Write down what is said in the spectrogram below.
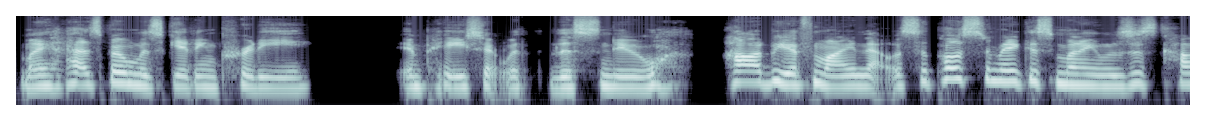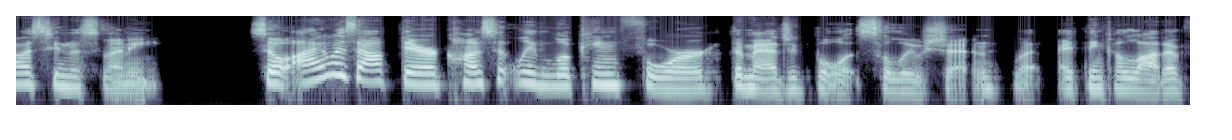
My husband was getting pretty impatient with this new hobby of mine that was supposed to make us money, was just costing us money. So I was out there constantly looking for the magic bullet solution. What I think a lot of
